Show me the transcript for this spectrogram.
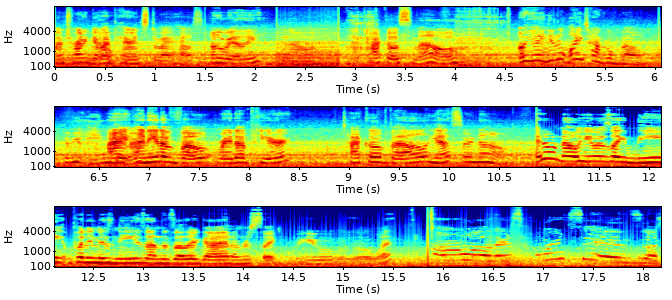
I'm trying to get my parents to buy a house. Oh really? No. Taco smell. Oh yeah, you don't like Taco Bell. Have you eaten Alright, I need a vote right up here. Taco Bell, yes or no? I don't know. He was like knee putting his knees on this other guy, and I'm just like, you what? Oh, there's horses.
